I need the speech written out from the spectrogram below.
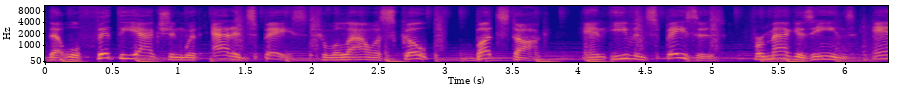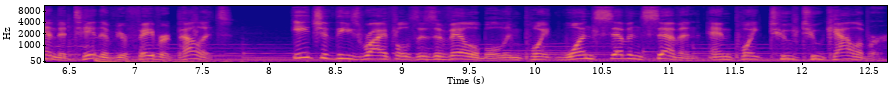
that will fit the action with added space to allow a scope, buttstock, and even spaces for magazines and a tin of your favorite pellets. Each of these rifles is available in .177 and .22 caliber,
